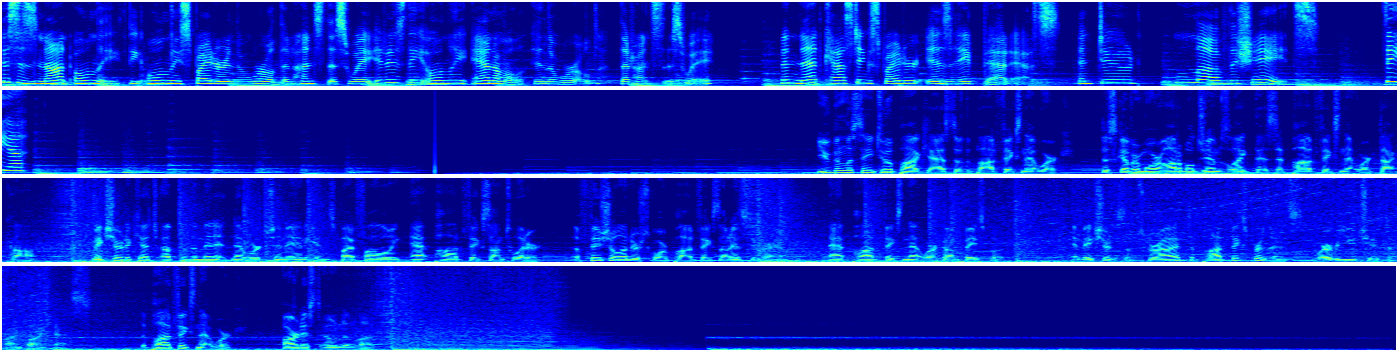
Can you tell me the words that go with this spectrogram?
This is not only the only spider in the world that hunts this way, it is the only animal in the world that hunts this way. The net casting spider is a badass. And dude, love the shades. See ya! You've been listening to a podcast of the Podfix Network. Discover more audible gems like this at podfixnetwork.com. Make sure to catch up to the minute network shenanigans by following at Podfix on Twitter, official underscore Podfix on Instagram, at Podfix Network on Facebook. And make sure to subscribe to Podfix Presents wherever you choose to find podcasts. The Podfix Network, artist owned and loved.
